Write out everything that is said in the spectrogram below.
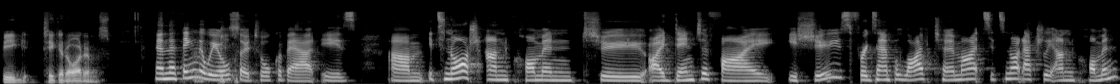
big ticket items. And the thing that we also talk about is um, it's not uncommon to identify issues. For example, live termites, it's not actually uncommon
